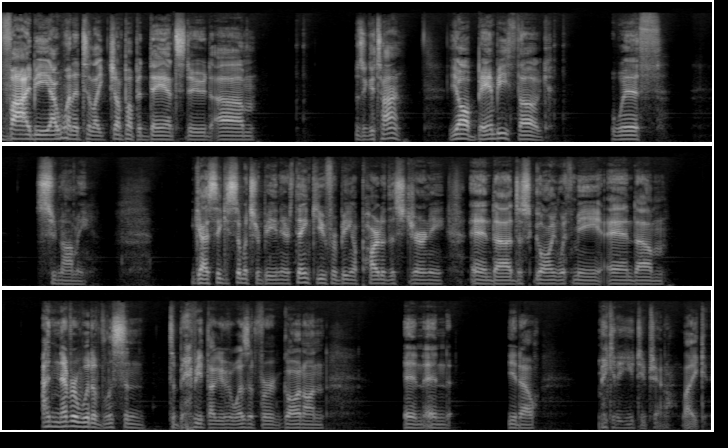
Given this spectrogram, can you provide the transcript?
vibey. I wanted to like jump up and dance, dude. Um it was a good time. Y'all, Bambie Thug with Tsunami. You guys, thank you so much for being here. Thank you for being a part of this journey and uh just going with me and um I never would have listened to Bambie Thug if it wasn't for going on and and you know make it a YouTube channel. Like,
